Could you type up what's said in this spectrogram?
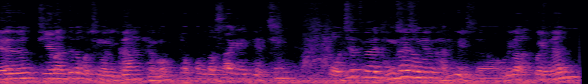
얘네들은 뒤에만 뜯어고친 거니까 결국 조금 더 싸게 했겠지? 뭐 어찌됐든 간에 동사의 성질을 가지고 있어요. 우리가 갖고 있는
